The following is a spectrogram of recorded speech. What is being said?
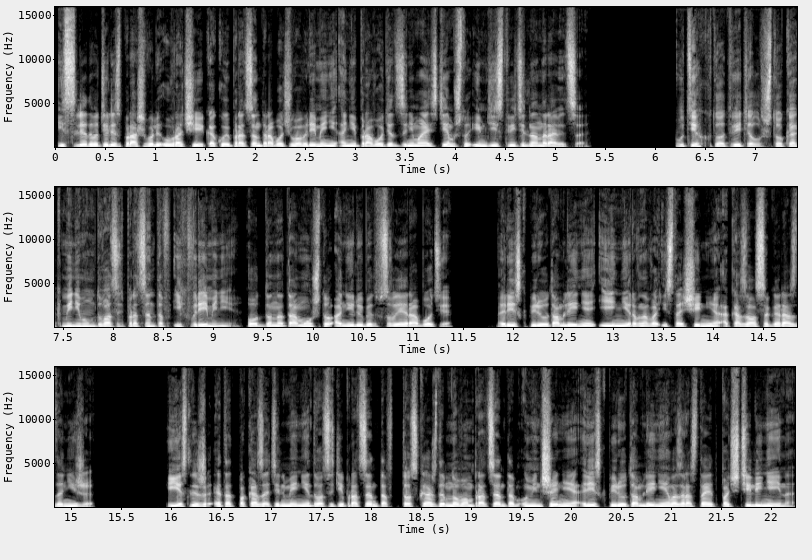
Исследователи спрашивали у врачей, какой процент рабочего времени они проводят, занимаясь тем, что им действительно нравится. У тех, кто ответил, что как минимум 20% их времени отдано тому, что они любят в своей работе, риск переутомления и нервного истощения оказался гораздо ниже. Если же этот показатель менее 20%, то с каждым новым процентом уменьшения риск переутомления возрастает почти линейно.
